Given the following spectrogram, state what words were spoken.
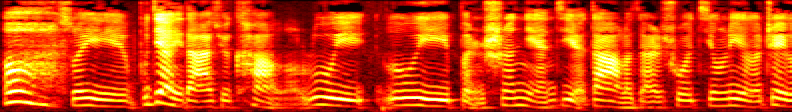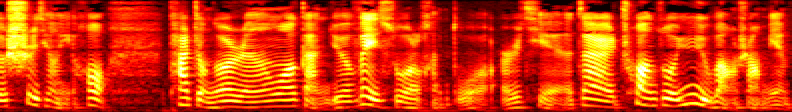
啊，所以不建议大家去看了。路易路易本身年纪也大了，再说经历了这个事情以后。他整个人我感觉畏缩了很多，而且在创作欲望上面，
